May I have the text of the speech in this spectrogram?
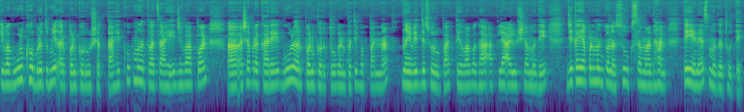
किंवा गूळ खोबरं तुम्ही अर्पण करू शकता. हे खूप महत्त्वाचं आहे. जेव्हा आपण अशा प्रकारे गूळ अर्पण करतो गणपती बाप्पांना नैवेद्य स्वरूपात तेव्हा बघा आपल्या आयुष्यामध्ये जे काही आपण म्हणतो ना सुख समाधान ते येण्यास मदत होते.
